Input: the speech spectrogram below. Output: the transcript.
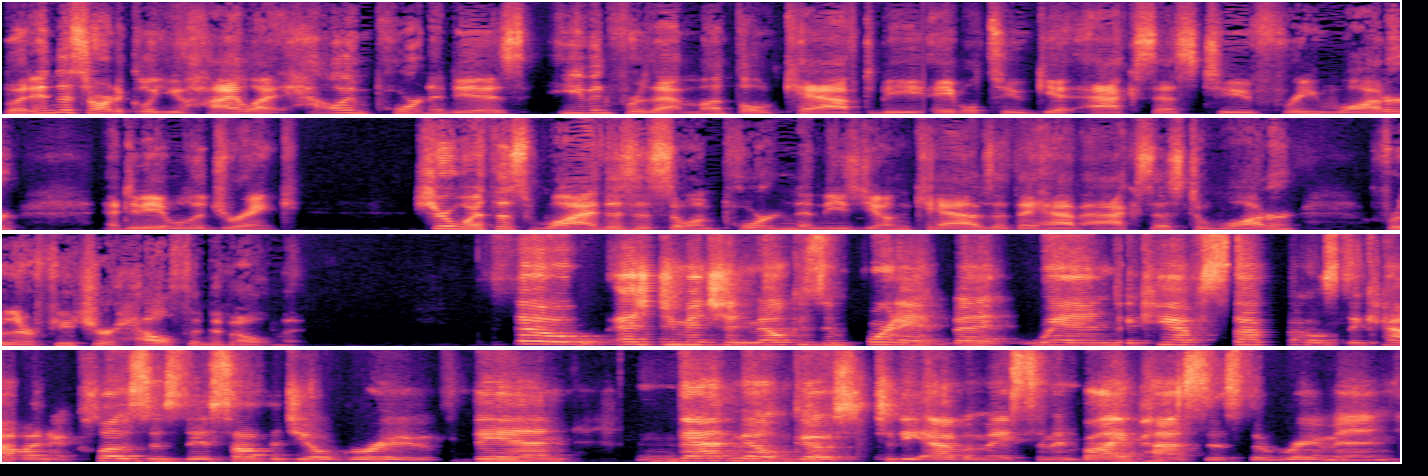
But in this article, you highlight how important it is, even for that month old calf, to be able to get access to free water and to be able to drink. Share with us why this is so important in these young calves that they have access to water for their future health and development? So, as you mentioned, milk is important, but when the calf suckles the cow and it closes the esophageal groove, then that milk goes to the abomasum and bypasses the rumen.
